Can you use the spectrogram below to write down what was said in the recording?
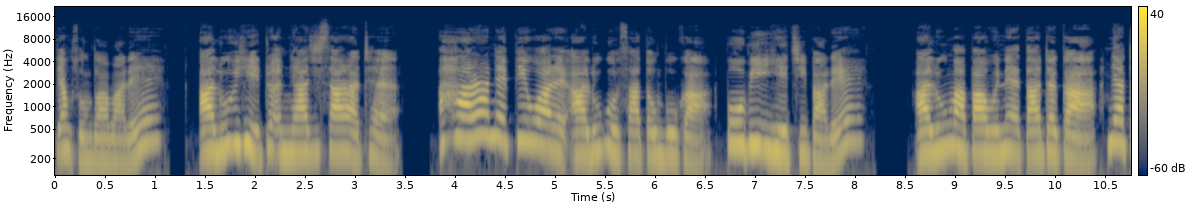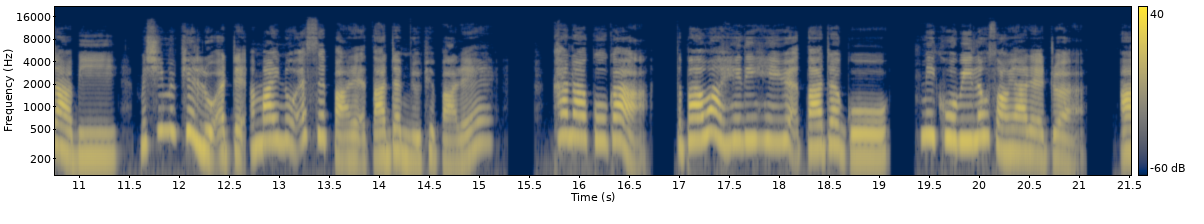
ပျောက်ဆုံးသွားပါတယ်။အာလူးအရေးအတွက်အများကြီးစားတာထက်အာဟာရနဲ့ပြည့်ဝတဲ့အာလူးကိုစားသုံးဖို့ကပိုပြီးအရေးကြီးပါတယ်။ အာလူးမှာပါဝင်တဲ့အသားဓာတ်ကမျှတပြီးမရှိမဖြစ်လိုအပ်တဲ့အမိုင်နိုအက်ဆစ်ပါတဲ့အသားဓာတ်မျိုးဖြစ်ပါတယ်။ခန္ဓာကိုယ်ကတဘာဝဟင်းသီးဟင်းရွက်အသားဓာတ်ကိုမှီခိုပြီးလှုပ်ဆောင်ရတဲ့အတွက်အာ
